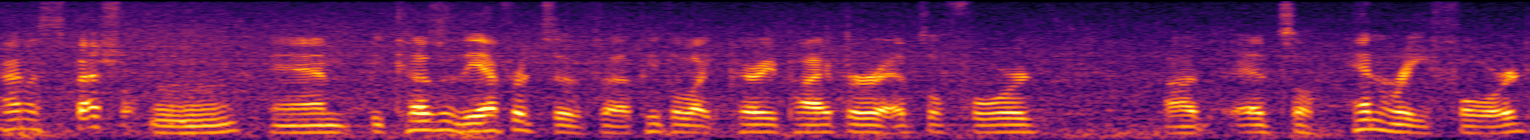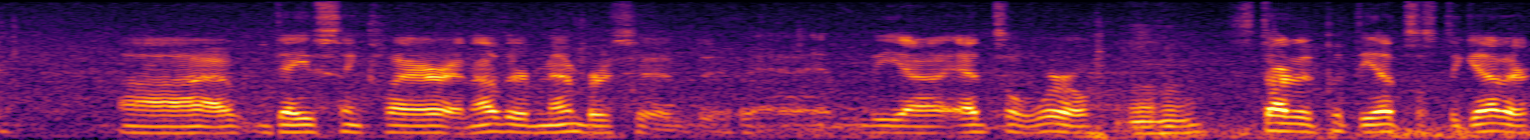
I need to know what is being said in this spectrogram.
kind of special. And because of the efforts of uh, people like Perry Piper, Edsel Ford, uh, Edsel Henry Ford, uh, Dave Sinclair, and other members in in the uh, Edsel world started to put the Edsels together.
